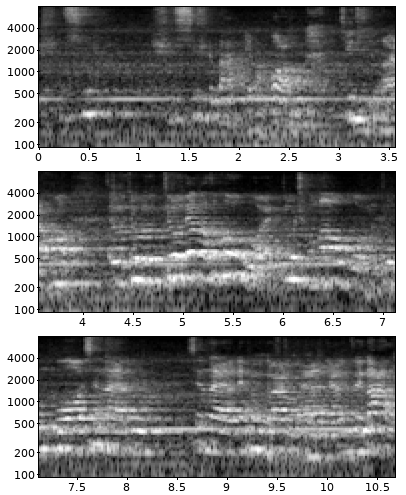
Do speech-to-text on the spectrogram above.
十七十七十八也忘了具体了，然后就就就练到最后，我就成了我们中国现在就是现在练球运动员里面年龄最大的，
